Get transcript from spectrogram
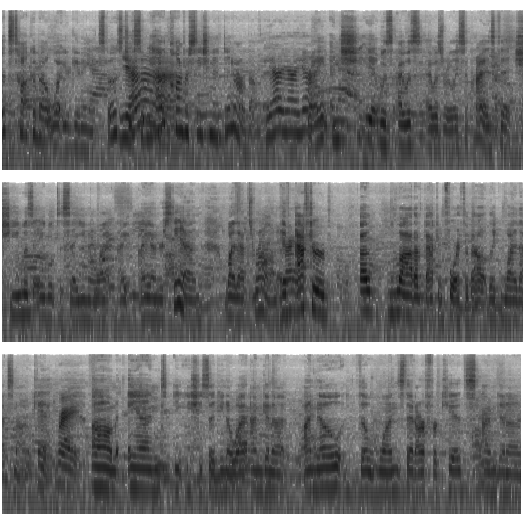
Let's talk about what you're getting exposed to. So we had a conversation at dinner about it Yeah, yeah, yeah. right and she it was i was i was really surprised that she was able to say you know what i, I understand why that's wrong if, Right. after a lot of back and forth about like why that's not okay Right. um, and she said you know what i'm gonna i know the ones that are for kids i'm gonna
